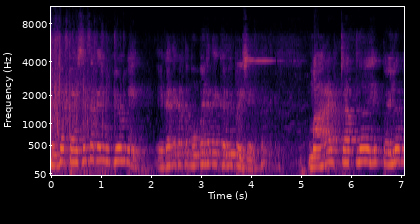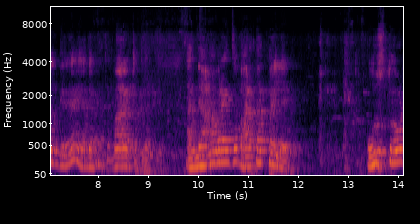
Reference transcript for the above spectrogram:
तुमच्या पैशाचा काही उपयोग नाही. एखाद्याकरता मुंबईला काही कमी पैसे आहेत का? महाराष्ट्रातलं हे पहिलं मंदिर आहे या दगडाचं महाराष्ट्रातलं. आणि ज्ञानोबरायांचं भारतात पहिलं आहे. ऊसतोड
